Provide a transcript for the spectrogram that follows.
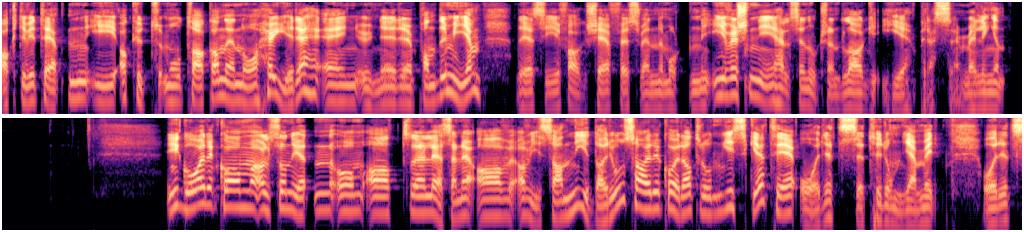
Aktiviteten i akuttmottakene er nå høyere enn under pandemien. Det sier fagsjef Sven Morten Iversen i Helse Nord-Trøndelag i pressemeldingen. I går kom altså nyheten om at leserne av avisa Nidaros har kåra Trond Giske til årets trondhjemmer. Årets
